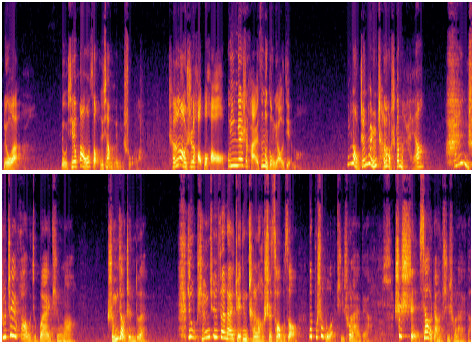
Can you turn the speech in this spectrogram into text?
刘婉，有些话我早就想跟你说了。陈老师好不好，不应该是孩子们更了解吗？你老针对人陈老师干嘛呀？哎，你说这话我就不爱听了。什么叫针对？用平均分来决定陈老师走不走，那不是我提出来的呀，是沈校长提出来的。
